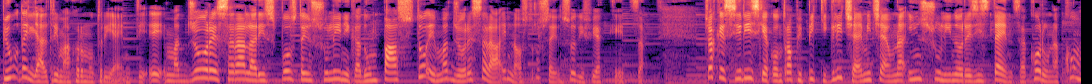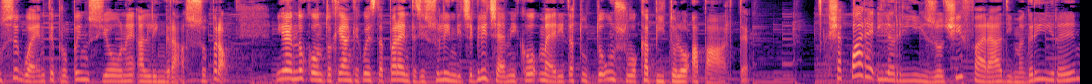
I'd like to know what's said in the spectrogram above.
più degli altri macronutrienti e maggiore sarà la risposta insulinica ad un pasto e maggiore sarà il nostro senso di fiacchezza. Ciò che si rischia con troppi picchi glicemici è una insulinoresistenza con una conseguente propensione all'ingrasso, però mi rendo conto che anche questa parentesi sull'indice glicemico merita tutto un suo capitolo a parte. Sciacquare il riso ci farà dimagrire?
